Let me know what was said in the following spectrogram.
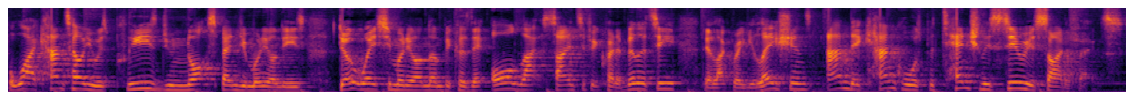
But what I can tell you is please do not spend your money on these. Don't waste your money on them because they all lack scientific credibility, they lack regulations, and they can cause potentially serious side effects.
